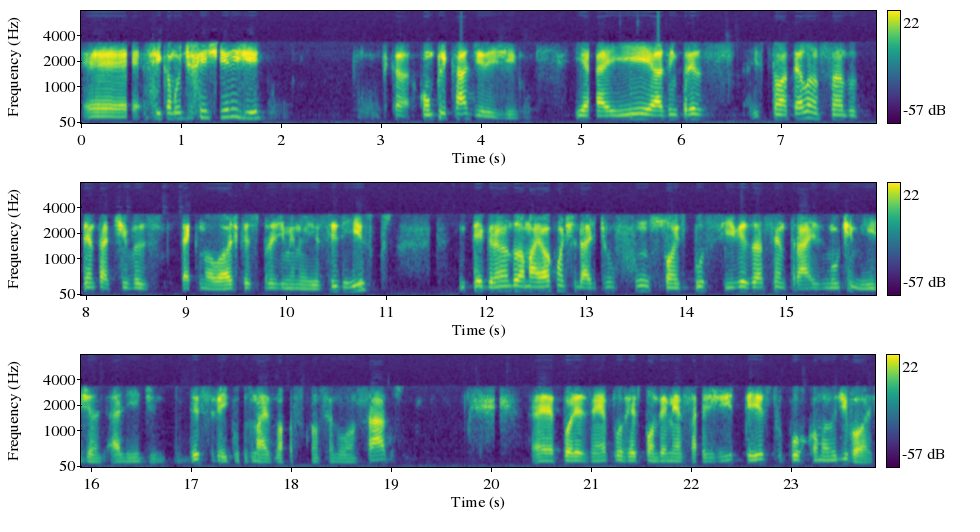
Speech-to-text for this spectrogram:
é, fica muito difícil dirigir. Fica complicado dirigir. E aí as empresas estão até lançando tentativas tecnológicas para diminuir esses riscos, integrando a maior quantidade de funções possíveis às centrais multimídia ali de, desses veículos mais novos que estão sendo lançados. É, por exemplo, responder mensagens de texto por comando de voz.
